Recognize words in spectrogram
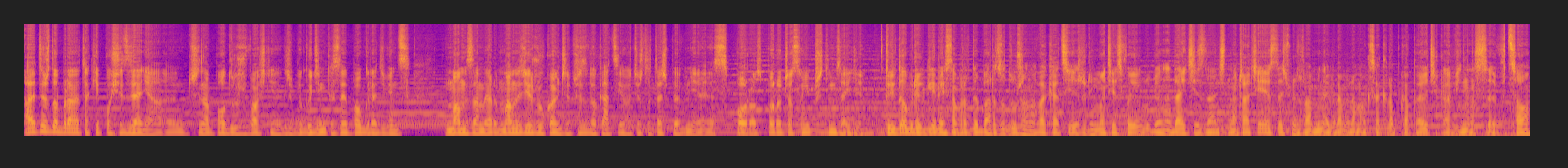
ale też dobra na takie posiedzenia, e, czy na podróż właśnie, żeby godzinkę sobie pograć, więc mam zamiar, mam nadzieję, że ukończę przez wakacje, chociaż to też pewnie sporo, sporo czasu mi przy tym zajdzie. Tych dobrych gier jest naprawdę bardzo dużo na wakacje. Jeżeli macie swoje ulubione, dajcie znać na czacie. Jesteśmy z wami, nagramy na maxa.pl. Ciekawi nas w co.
